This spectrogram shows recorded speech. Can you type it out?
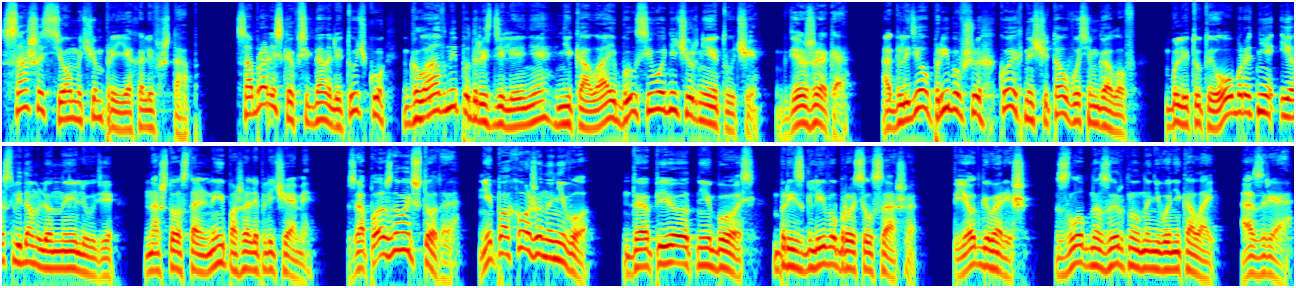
Саша с Семычем приехали в штаб. Собрались, как всегда, на летучку. Главный подразделение, Николай, был сегодня чернее тучи. «Где Жека?» Оглядел прибывших, коих насчитал восемь голов. Были тут и оборотни, и осведомленные люди. На что остальные пожали плечами. «Запаздывает что-то? Не похоже на него». «Да пьет, небось», – брезгливо бросил Саша. «Пьет, говоришь?» Злобно зыркнул на него Николай. «А зря.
